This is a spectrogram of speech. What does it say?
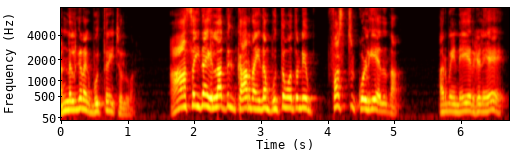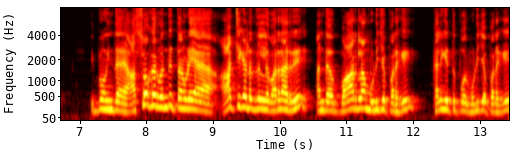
அண்ணலுங்க எனக்கு புத்தனை சொல்லுவார். ஆசை தான் எல்லாத்துக்கும் காரணம். இதுதான் புத்த மதத்துடைய ஃபஸ்ட் கொள்கை அதுதான். அருமை நேயர்களே இப்போ இந்த அசோகர் வந்து தன்னுடைய ஆட்சி கட்டத்தில் வர்றாரு. அந்த வாரெலாம் முடிஞ்ச பிறகு கலிங்கத்து போர் முடிஞ்ச பிறகு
